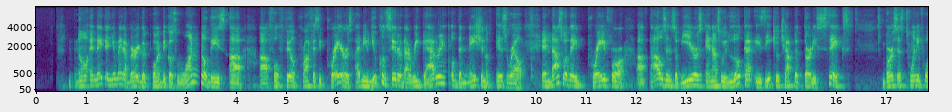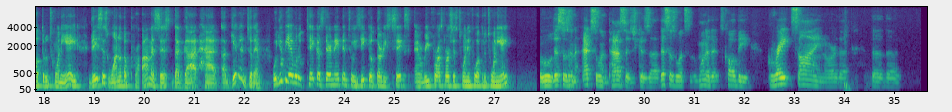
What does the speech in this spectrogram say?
No, and Nathan, you made a very good point because one of these uh, uh, fulfilled prophecy prayers, I mean, you consider that regathering of the nation of Israel, and that's what they pray for uh, thousands of years. And as we look at Ezekiel chapter 36, verses 24 through 28, this is one of the promises that God had uh, given to them. Would you be able to take us there, Nathan, to Ezekiel 36 and read for us verses 24 through 28? Ooh, this is an excellent passage because uh, this is what's one of the. It's called the great sign or the the the.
